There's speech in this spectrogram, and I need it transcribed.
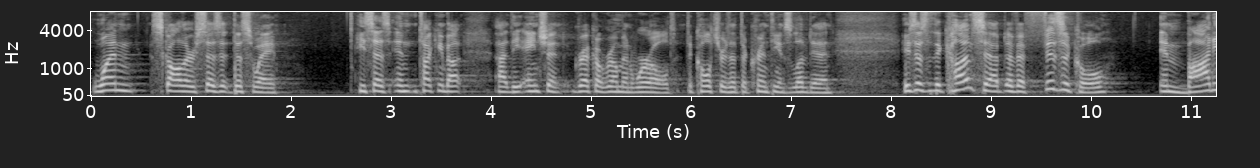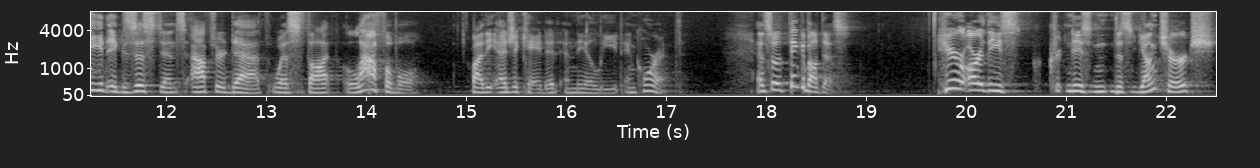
one scholar says it this way. He says, in talking about uh, the ancient Greco Roman world, the culture that the Corinthians lived in, he says the concept of a physical, embodied existence after death was thought laughable by the educated and the elite in Corinth. And so think about this. Here are these this, this young church,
